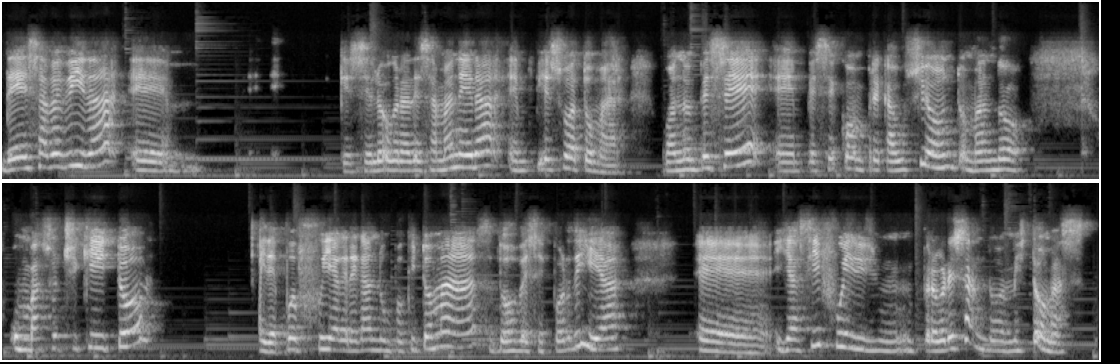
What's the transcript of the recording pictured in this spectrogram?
De esa bebida em, que se logra de esa manera, empiezo a tomar. Cuando empecé, empecé con precaución, tomando un vaso chiquito y después fui agregando un poquito más, dos veces por día, eh, y así fui progresando en mis tomas.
